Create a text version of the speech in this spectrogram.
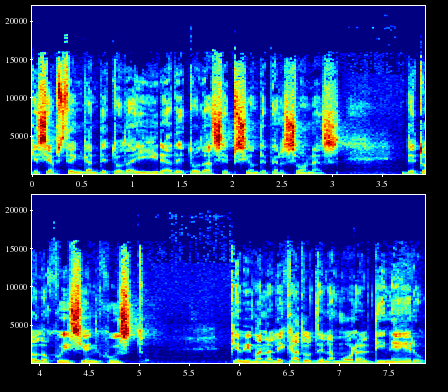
que se abstengan de toda ira, de toda acepción de personas, de todo juicio injusto, que vivan alejados del amor al dinero,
